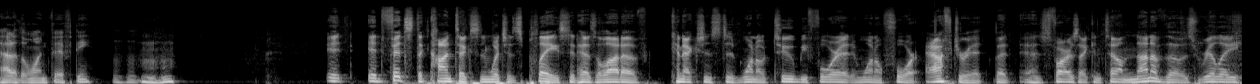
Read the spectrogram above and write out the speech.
out of the 150. it it fits the context in which it's placed. It has a lot of connections to 102 before it and 104 after it. But as far as I can tell, none of those really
